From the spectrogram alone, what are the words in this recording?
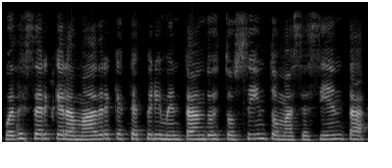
Puede ser que la madre que esté experimentando estos síntomas se sienta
